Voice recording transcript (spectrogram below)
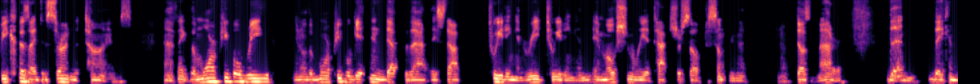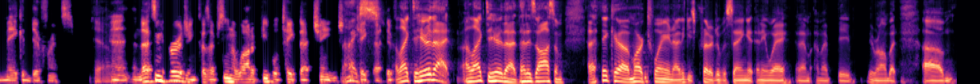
because I discern the times. And I think the more people read, you know, the more people get in depth with that, they stop tweeting and retweeting and emotionally attach yourself to something that, you know, doesn't matter, then they can make a difference. Yeah. And, and that's encouraging because I've seen a lot of people take that change. Nice. That I like to hear that. I like to hear that. That is awesome. And I think uh, Mark Twain, I think he's credited with saying it anyway, and I, I might be, be wrong, but um,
